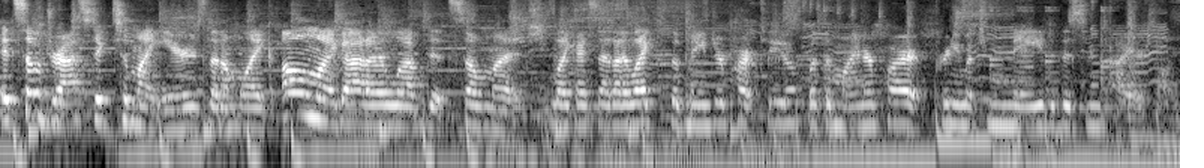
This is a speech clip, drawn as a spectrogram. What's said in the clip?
it's so drastic to my ears that I'm like, oh my god, I loved it so much. Like I said, I liked the major part too, but the minor part pretty much made this entire song.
